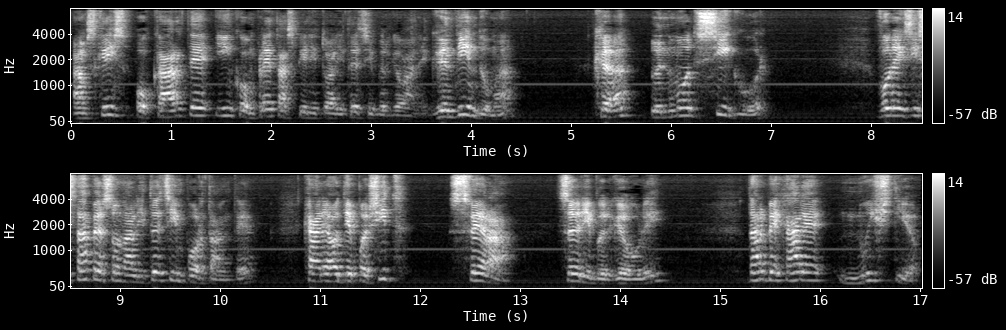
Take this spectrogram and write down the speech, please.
Am scris o carte incompletă a spiritualității bârgăoane, gândindu-mă că, în mod sigur, vor exista personalități importante care au depășit sfera țării Bârgăului, dar pe care nu-i știu,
